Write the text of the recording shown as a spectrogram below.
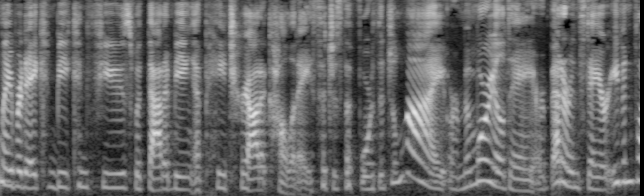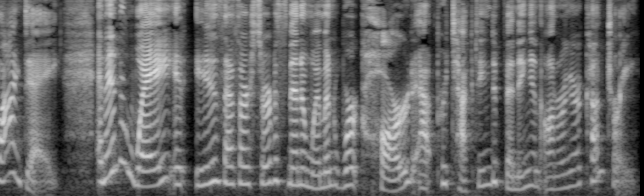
Labor Day can be confused with that of being a patriotic holiday, such as the 4th of July or Memorial Day or Veterans Day or even Flag Day. And in a way, it is as our servicemen and women work hard at protecting, defending, and honoring our country.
